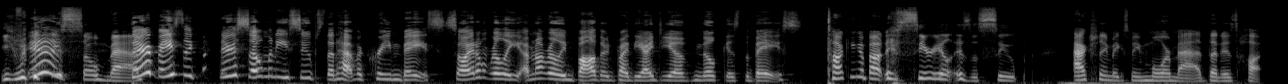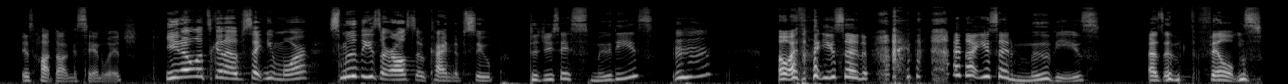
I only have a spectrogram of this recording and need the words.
You it is so mad. They're basic. There's so many soups that have a cream base, so I don't really. I'm not really bothered by the idea of milk as the base. Talking about if cereal is a soup actually makes me more mad than is hot is hot dog a sandwich. You know what's gonna upset you more? Smoothies are also kind of soup. Did you say smoothies? Mm-hmm. Oh, I thought you said I, th- I thought you said movies. as in films.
